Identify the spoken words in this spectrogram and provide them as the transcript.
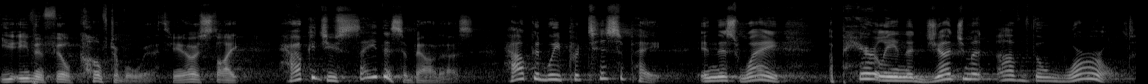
you even feel comfortable with. You know, it's like, how could you say this about us? How could we participate in this way, apparently in the judgment of the world?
